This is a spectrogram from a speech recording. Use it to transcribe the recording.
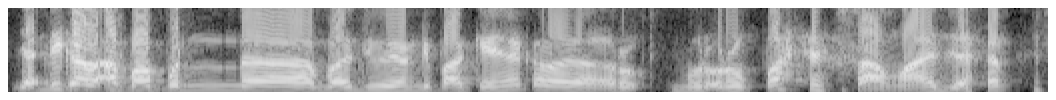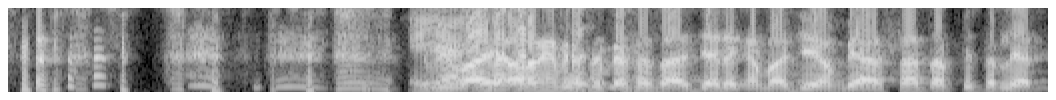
jadi kalau apa pun eh, baju yang dipakainya kalau ru- buruk rupa sama aja. Lebih Iya, baik orang yang biasa-biasa saja dengan baju yang biasa tapi terlihat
